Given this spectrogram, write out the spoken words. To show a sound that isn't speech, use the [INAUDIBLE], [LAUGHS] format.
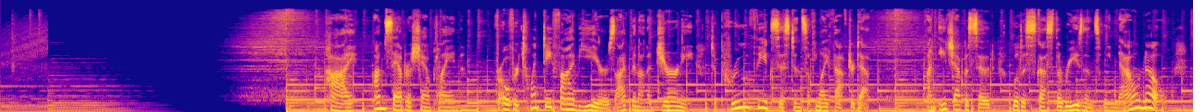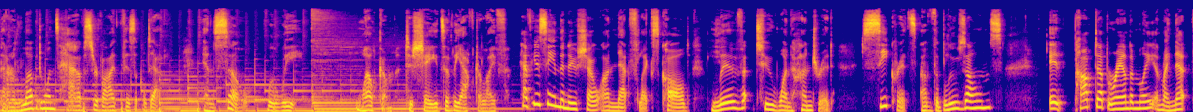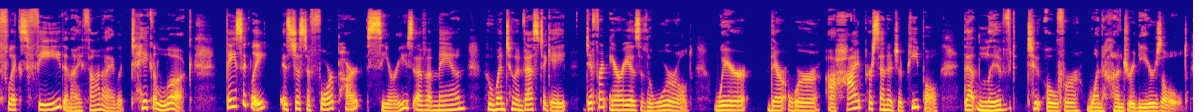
Hi, I'm Sandra Champlain. For over 25 years, I've been on a journey to prove the existence of life after death. On each episode, we'll discuss the reasons we now know that our loved ones have survived physical death, and so will we. Welcome to Shades of the Afterlife. Have you seen the new show on Netflix called Live to 100 Secrets of the Blue Zones? It popped up randomly in my Netflix feed, and I thought I would take a look. Basically, it's just a four part series of a man who went to investigate different areas of the world where there were a high percentage of people that lived to over 100 years old.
